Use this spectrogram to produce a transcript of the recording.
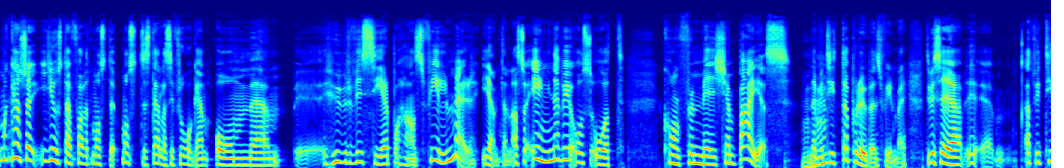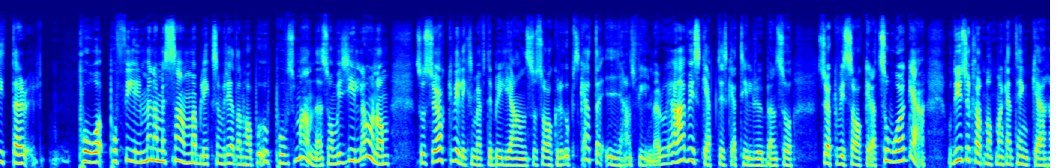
Man kanske just här fallet måste, måste ställa sig frågan om eh, hur vi ser på hans filmer egentligen. Alltså ägnar vi oss åt confirmation bias när vi tittar på Rubens filmer. Det vill säga eh, att vi tittar på, på filmerna med samma blick som vi redan har på upphovsmannen. Så om vi gillar honom så söker vi liksom efter briljans och saker att uppskatta i hans filmer. Och är vi skeptiska till Ruben så söker vi saker att såga. Och det är såklart något man kan tänka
